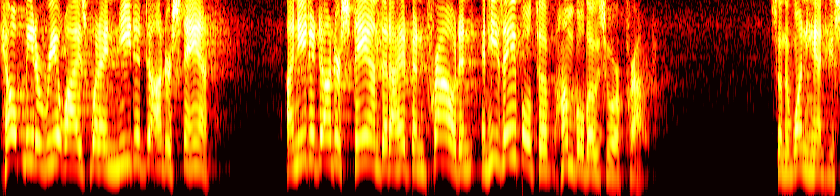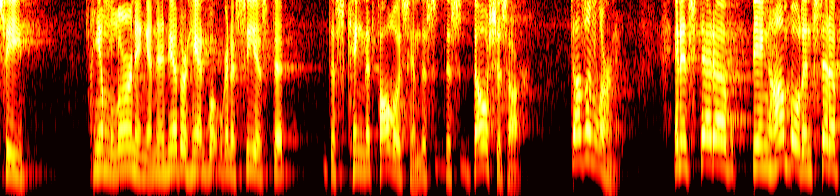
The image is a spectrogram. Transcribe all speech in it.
helped me to realize what I needed to understand. I needed to understand that I had been proud, and, and he's able to humble those who are proud. So, on the one hand, you see him learning, and on the other hand, what we're going to see is that this king that follows him, this, this Belshazzar, doesn't learn it. And instead of being humbled, instead of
